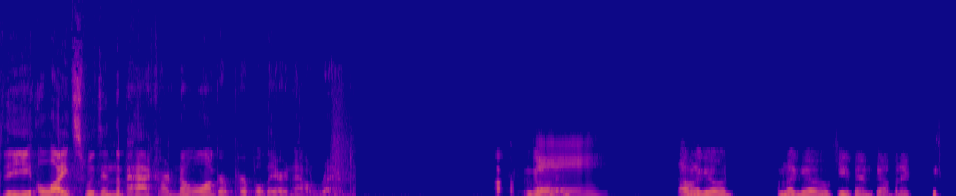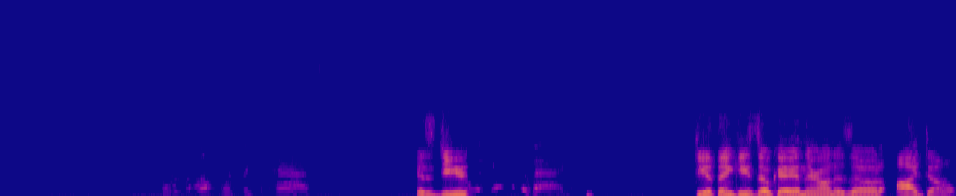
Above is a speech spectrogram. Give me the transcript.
the lights within the pack are no longer purple; they are now red. All right, I'm going in. I'm gonna go. I'm gonna go keep him company. Because do you Going into the bag. do you think he's okay in there on his own? I don't.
